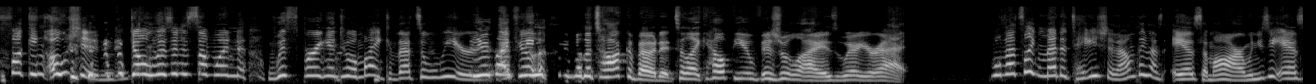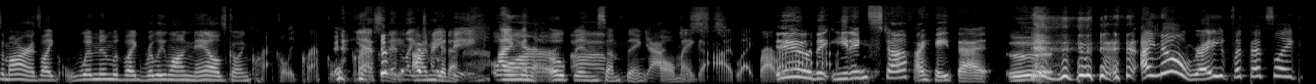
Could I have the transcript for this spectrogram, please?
the fucking ocean. Don't listen to someone whispering into a mic. That's weird. You I feel people to talk about it to like help you visualize where you're at. Well, that's like meditation. I don't think that's ASMR. When you see ASMR, it's like women with like really long nails going crackly, crackly, Yes, crackly. and like I'm typing. gonna, I'm gonna open um, something. yeah, oh my just- god! Like, rah, rah, Ew, the eating stuff. I hate that. I know, right? But that's like,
